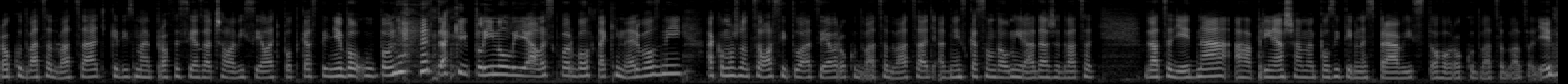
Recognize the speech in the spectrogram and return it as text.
roku 2020, kedy sme Profesia začala vysielať podcasty, nebol úplne taký plynulý, ale skôr bol taký nervózny, ako možno celá situácia v roku 2020 a dneska som veľmi rada, že 2021 a prinášame pozitívne správy z toho roku 2021.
